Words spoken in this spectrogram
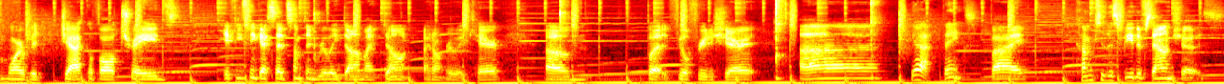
more of a jack of all trades. If you think I said something really dumb, I don't. I don't really care. Um, but feel free to share it. Uh, yeah, thanks. Bye. Come to the Speed of Sound shows.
